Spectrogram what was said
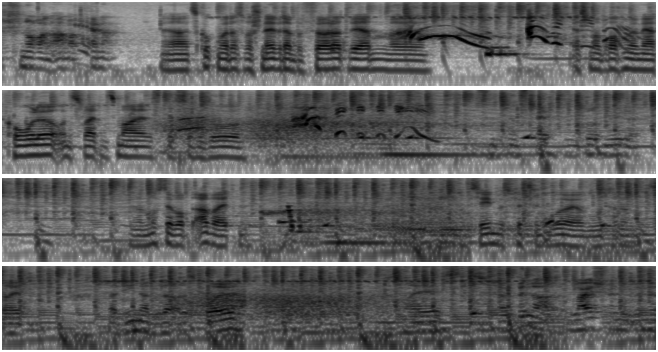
Schnorrer, ein armer Penner. Ja, jetzt gucken wir, dass wir schnell wieder befördert werden, weil erstmal brauchen wir mehr Kohle und zweitens mal ist das sowieso. Man muss der überhaupt arbeiten. 10 bis 14 Uhr, ja gut, hat er noch Zeit. Nadine hat wieder alles voll. Das heißt, Ja, ich bin da gleich, wenn du wenn der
